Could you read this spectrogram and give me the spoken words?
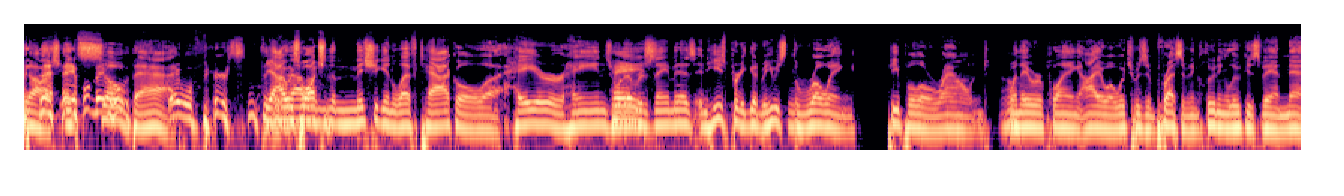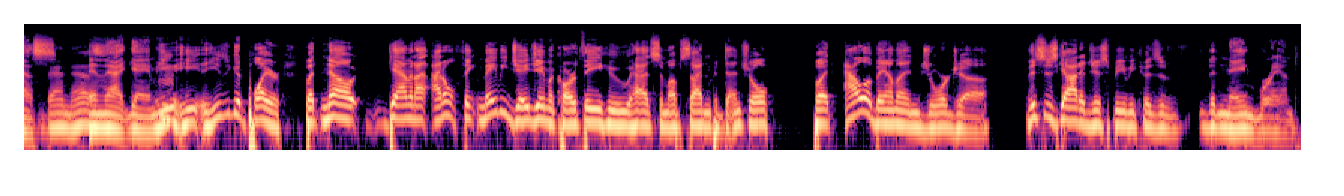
gosh, they it's will- so will- bad. They will figure some things. Yeah, I was watching the Michigan left tackle, uh, Hayer or Haynes, whatever his name is, and he's pretty good, but he was throwing people around Oh. when they were playing Iowa, which was impressive, including Lucas Van Ness, Van Ness. Hmm. in that game. He, he he's a good player, but no, Gavin, I, I don't think maybe JJ McCarthy, who has some upside and potential, but Alabama and Georgia, this has got to just be because of the name brand.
